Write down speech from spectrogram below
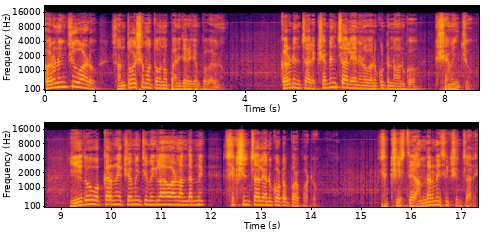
కరుణించువాడు సంతోషముతోనూ పని జరిగింపవలను. కరుణించాలి క్షమించాలి అని నువ్వు అనుకుంటున్నావు అనుకో క్షమించు. ఏదో ఒక్కరినే క్షమించి మిగిలిన వాళ్ళందరినీ శిక్షించాలి అనుకోవటం పొరపాటు. శిక్షిస్తే అందరినీ శిక్షించాలి.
